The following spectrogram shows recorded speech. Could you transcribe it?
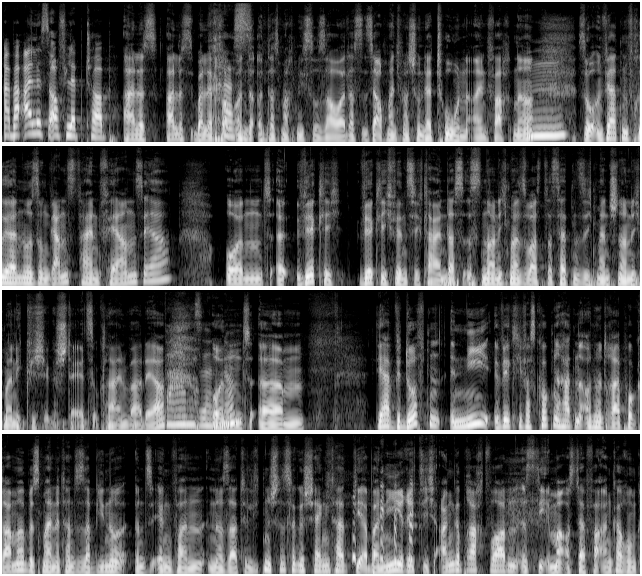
Aber alles auf Laptop. Alles, alles über Laptop und, und das macht mich so sauer. Das ist ja auch manchmal schon der Ton einfach, ne? So, und wir hatten früher nur so einen ganz kleinen Fernseher und äh, wirklich, wirklich winzig klein. Das ist noch nicht mal sowas, das hätten sich Menschen noch nicht mal in die Küche gestellt, so klein war der. Wahnsinn, ne? Und ähm, ja, wir durften nie wirklich was gucken, hatten auch nur drei Programme, bis meine Tante Sabine uns irgendwann eine Satellitenschüssel geschenkt hat, die aber nie richtig angebracht worden ist, die immer aus der Verankerung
